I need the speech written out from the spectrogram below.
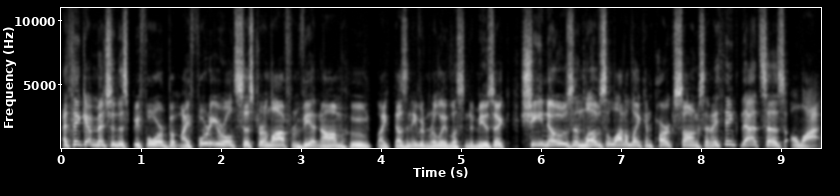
I think I've mentioned this before, but my 40-year-old sister-in-law from Vietnam who like doesn't even really listen to music, she knows and loves a lot of Linkin Park songs and I think that says a lot.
